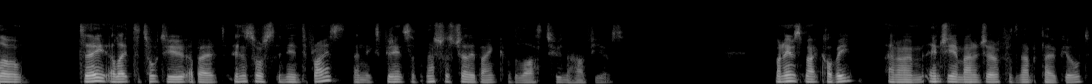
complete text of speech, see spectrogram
Hello. Today, I'd like to talk to you about InnerSource in the enterprise and the experience of National Australia Bank over the last two and a half years. My name is Matt Cobby, and I'm engineer manager for the NAB Cloud Guild,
